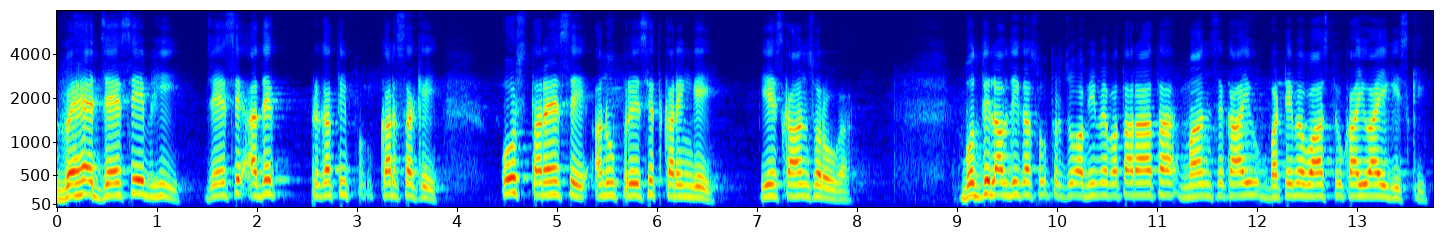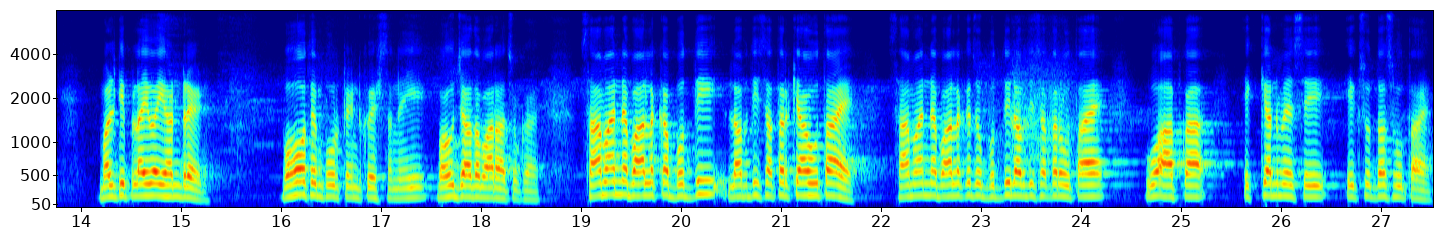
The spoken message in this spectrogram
वह जैसे भी, जैसे अधिक प्रगति कर सके, उस तरह से अनुप्रेषित करेंगे। ये इसका आंसर होगा। बुद्धि लब्धि का सूत्र जो अभी मैं बता रहा था मानसिक आयु, बटे में वास्तविक आयु आएगी इसकी। मल्टीप्लाई बाई हंड्रेड बहुत इंपॉर्टेंट क्वेश्चन है ये, बहुत ज़्यादा बार आ चुका है। सामान्य बालक का बुद्धि लब्धि सतर क्या होता है? सामान्य बालक का जो बुद्धि लब्धि सतर होता है, वो आपका इक्यानवे से 110 होता है।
